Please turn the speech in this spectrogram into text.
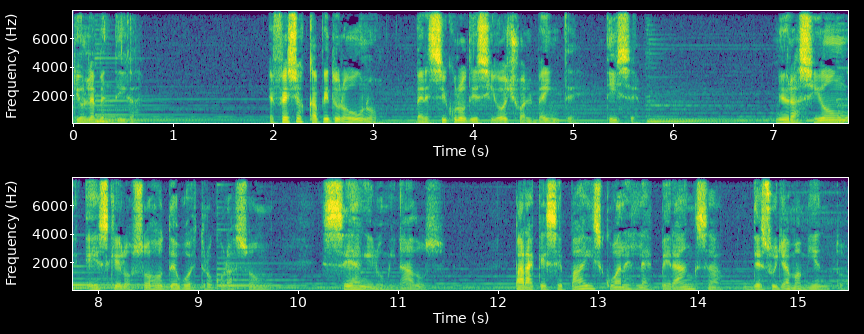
Dios les bendiga. Efesios capítulo 1, versículos 18 al 20 dice, Mi oración es que los ojos de vuestro corazón sean iluminados, para que sepáis cuál es la esperanza de su llamamiento,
